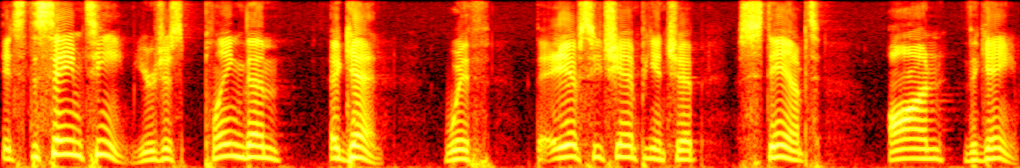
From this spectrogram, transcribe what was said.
it's the same team. You're just playing them again with the AFC Championship stamped on the game.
